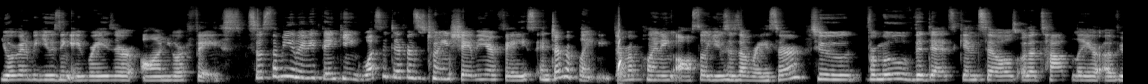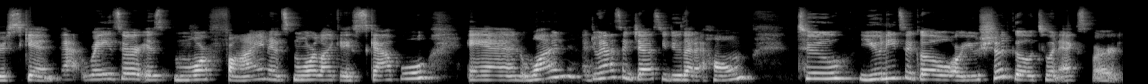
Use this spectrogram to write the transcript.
you're going to be using a razor on your face. So some of you may be thinking, what's the difference between shaving your face and dermaplaning? Dermaplaning also uses a razor to remove the dead skin cells or the top layer of your skin. That razor is more fine and it's more like a scalpel. And one, I do not suggest you do that at home. Two, you need to go or you should go to an expert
